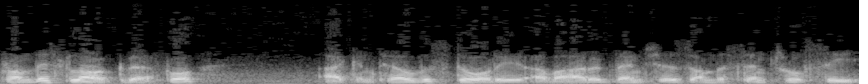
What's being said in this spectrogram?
From this log, therefore, I can tell the story of our adventures on the Central Sea.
